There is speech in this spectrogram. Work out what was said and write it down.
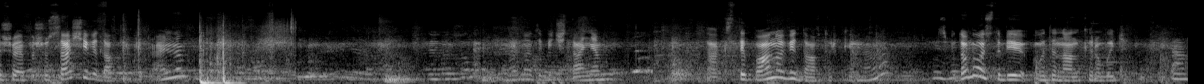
Що я пишу Саші від авторки, правильно? Гарно тобі читання. Так, Степану від авторки. Сподобалось тобі ветенанки робити? Так.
